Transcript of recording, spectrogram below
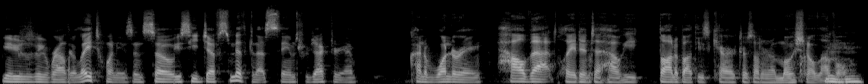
usually around their late 20s. And so you see Jeff Smith in that same trajectory. I'm kind of wondering how that played into how he thought about these characters on an emotional level. Mhm.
